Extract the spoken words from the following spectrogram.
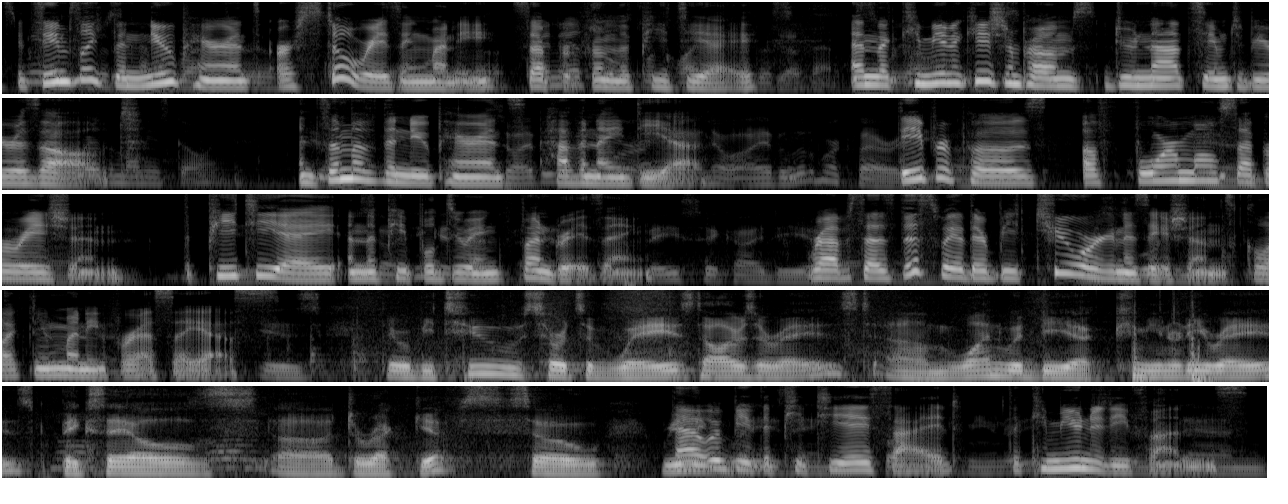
It seems like the new parents are still raising money separate from the PTA, and the communication problems do not seem to be resolved. And some of the new parents have an idea. They propose a formal separation the PTA and the people doing fundraising. Rob says this way there'd be two organizations collecting money for SIS. There would be two sorts of ways dollars are raised. Um, one would be a community raise, bake sales, uh, direct gifts. So really that would be the PTA side, the community funds.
